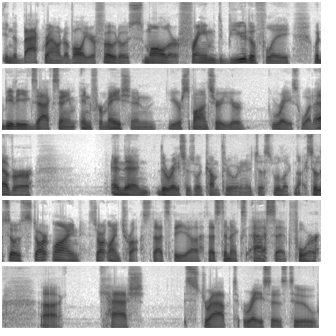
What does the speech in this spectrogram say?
in the background of all your photos, smaller, framed beautifully, would be the exact same information, your sponsor, your race, whatever. And then the racers would come through it and it just would look nice. So so start line start line trust. That's the uh, that's the next asset for uh, cash strapped races to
